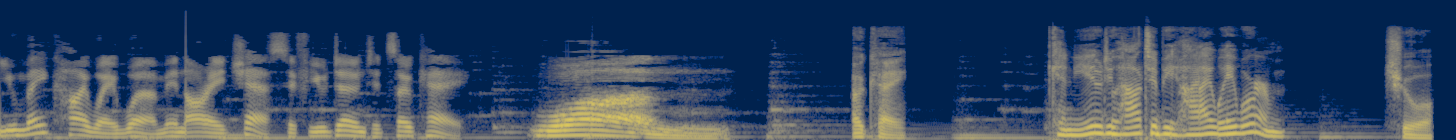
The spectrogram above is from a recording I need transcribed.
you make highway worm in RHS? If you don't, it's okay. 1. Okay, Can you do how to be highway worm? sure.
